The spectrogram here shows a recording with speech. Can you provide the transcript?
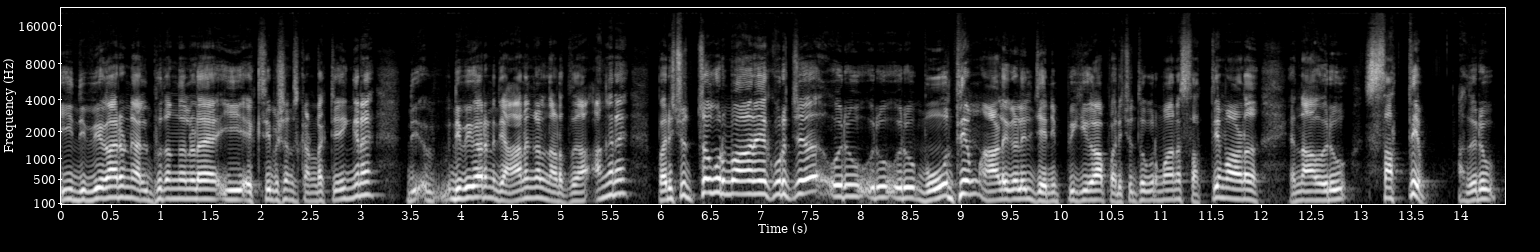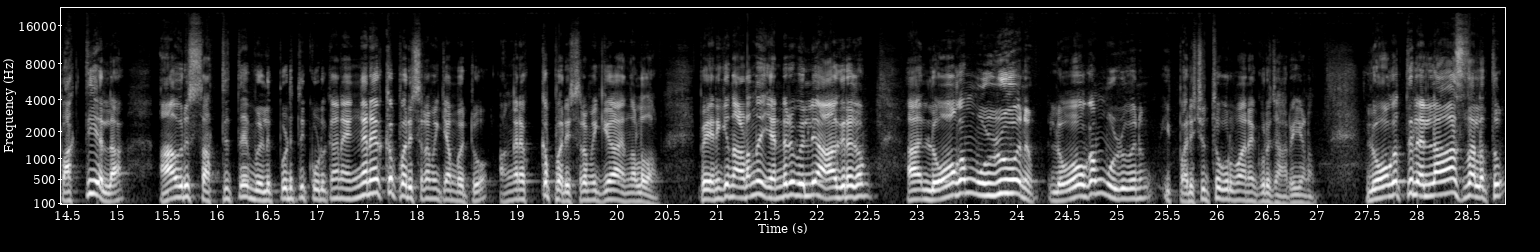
ഈ ദിവ്യകാരുണ്യ അത്ഭുതങ്ങളുടെ ഈ എക്സിബിഷൻസ് കണ്ടക്ട് ചെയ്യുക ഇങ്ങനെ ദിവ്യകാരുണ്യ ധ്യാനങ്ങൾ നടത്തുക അങ്ങനെ പരിശുദ്ധ കുർബാനയെക്കുറിച്ച് ഒരു ഒരു ഒരു ബോധ്യം ആളുകളിൽ ജനിപ്പിക്കുക പരിശുദ്ധ കുർബാന സത്യമാണ് എന്ന ആ ഒരു സത്യം അതൊരു ഭക്തിയല്ല. ആ ഒരു സത്യത്തെ വെളിപ്പെടുത്തി കൊടുക്കാൻ എങ്ങനെയൊക്കെ പരിശ്രമിക്കാൻ പറ്റുമോ അങ്ങനെയൊക്കെ പരിശ്രമിക്കുക എന്നുള്ളതാണ്. ഇപ്പോൾ എനിക്ക് നടന്ന് എന്റെ ഒരു വലിയ ആഗ്രഹം ലോകം മുഴുവനും ലോകം മുഴുവനും ഈ പരിശുദ്ധ കുർബാനയെക്കുറിച്ച് അറിയണം. ലോകത്തിലെല്ലാ സ്ഥലത്തും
